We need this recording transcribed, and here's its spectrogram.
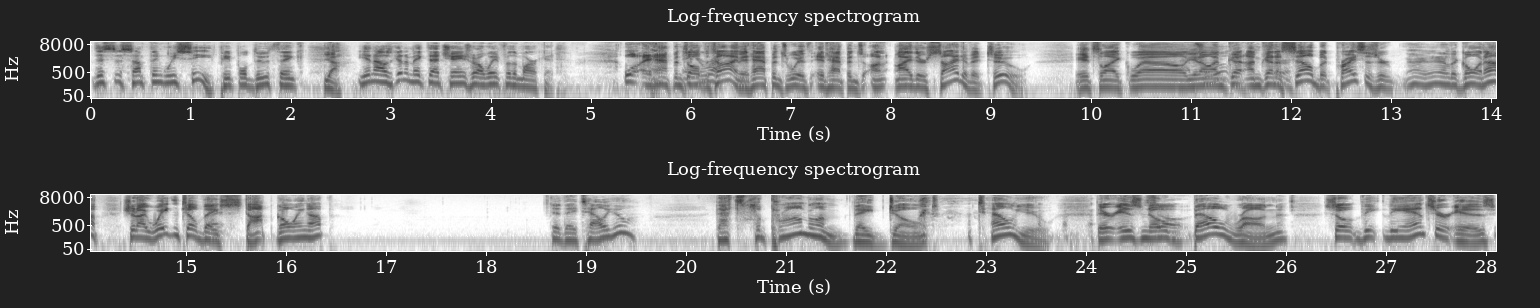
this is something we see. People do think, Yeah. you know, I was going to make that change, but I'll wait for the market. Well, it happens And all the right. time. It happens with it happens on either side of it too. It's like, well, you know, I'm go- I'm going to Sure. sell, but prices are uh, you know, they're going up. Should I wait until they stop going up? Did they tell you? That's the problem. They don't tell you. There is no So- bell rung. So the the answer is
